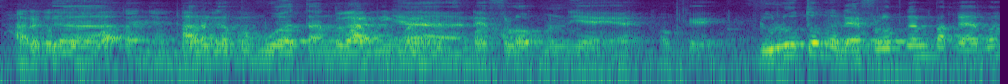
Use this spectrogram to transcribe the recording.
Harga pembuatannya. Harga pembuatan bayar. developmentnya ya. Oke. Dulu tuh nge-develop kan pakai apa?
